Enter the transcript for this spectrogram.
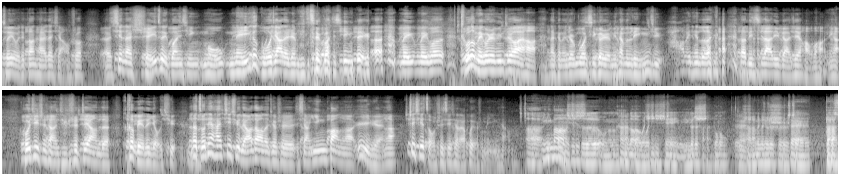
所以我就刚才在想，我说，呃，现在谁最关心某哪一个国家的人民最关心 这个美美国？除了美国人民之外，哈，那可能就是墨西哥人民，他们邻居，啊，每天都在看到底希拉里表现好不好？你看，国际市场就是这样的，特别的有趣。那昨天还继续聊到了，就是像英镑啊、日元啊这些走势，接下来会有什么影响呢？呃，英镑其实我们看到国际期间有一个闪动，闪崩就是在短时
